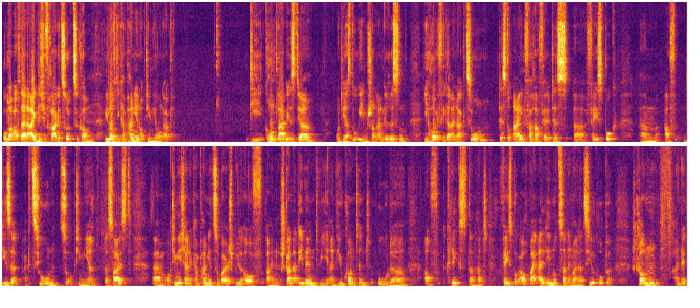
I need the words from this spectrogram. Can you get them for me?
Um aber auf deine eigentliche Frage zurückzukommen, wie läuft die Kampagnenoptimierung ab? Die Grundlage ist ja, und die hast du eben schon angerissen, je häufiger eine Aktion, desto einfacher fällt es äh, Facebook, ähm, auf diese Aktion zu optimieren. Das heißt, ähm, optimiere ich eine Kampagne zum Beispiel auf ein Standard-Event wie ein View Content oder auf Klicks, dann hat Facebook auch bei all den Nutzern in meiner Zielgruppe schon eine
